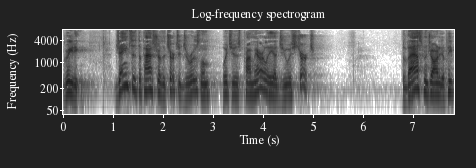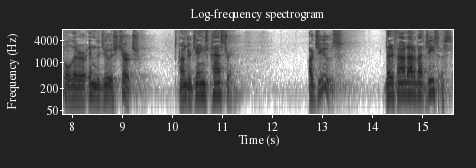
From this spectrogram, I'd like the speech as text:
greeting. James is the pastor of the church at Jerusalem, which is primarily a Jewish church. The vast majority of people that are in the Jewish church under James pastoring are Jews that have found out about Jesus.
